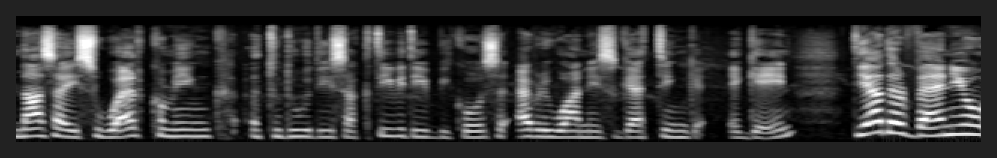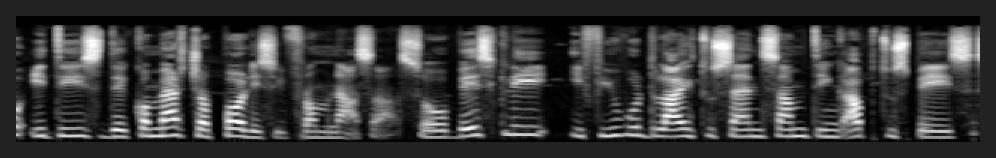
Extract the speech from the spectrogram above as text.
NASA is welcoming uh, to do this activity because everyone is getting a gain. The other venue, it is the commercial policy from NASA. So basically, if you would like to send something up to space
